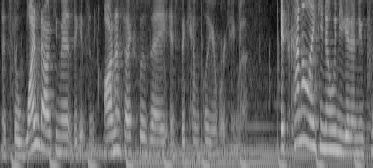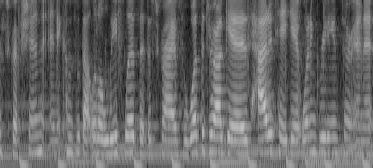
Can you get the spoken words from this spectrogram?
It's the one document that gives an honest expose into the chemical you're working with. It's kind of like, you know, when you get a new prescription and it comes with that little leaflet that describes what the drug is, how to take it, what ingredients are in it,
